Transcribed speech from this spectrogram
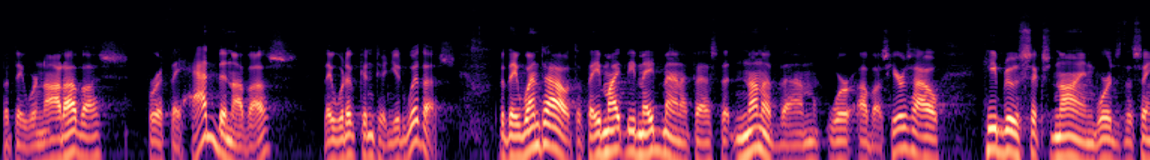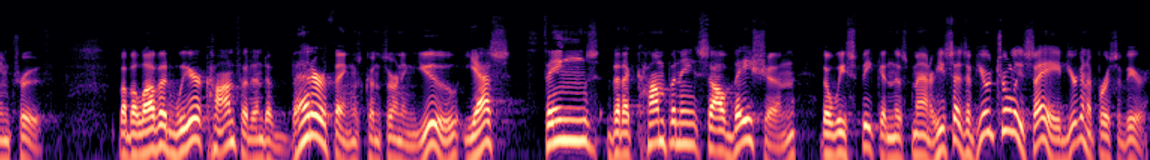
but they were not of us, for if they had been of us, they would have continued with us. But they went out that they might be made manifest that none of them were of us. Here's how Hebrews 6 9 words the same truth. But, beloved, we are confident of better things concerning you, yes, things that accompany salvation, though we speak in this manner. He says, if you're truly saved, you're going to persevere.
